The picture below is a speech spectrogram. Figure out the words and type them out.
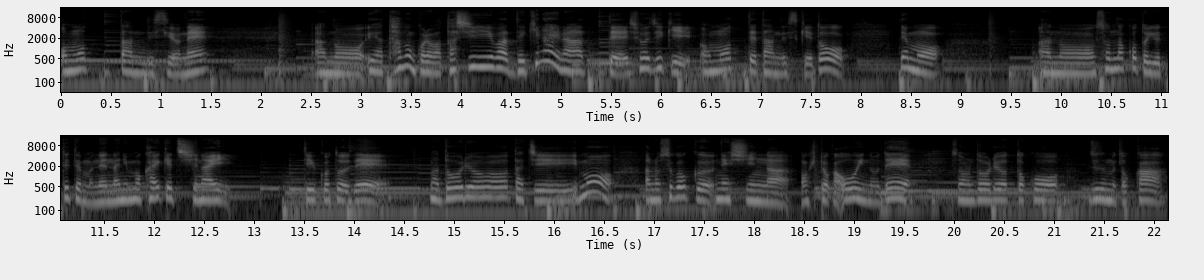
思ったんですよね。あのいや多分これ私はできないなって正直思ってたんですけどでもあのそんなこと言っててもね何も解決しないっていうことで、まあ、同僚たちもあのすごく熱心な人が多いのでその同僚とこう Zoom とか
